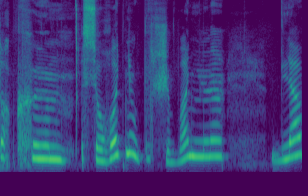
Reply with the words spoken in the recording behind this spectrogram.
Так, ем, сьогодні виживання для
